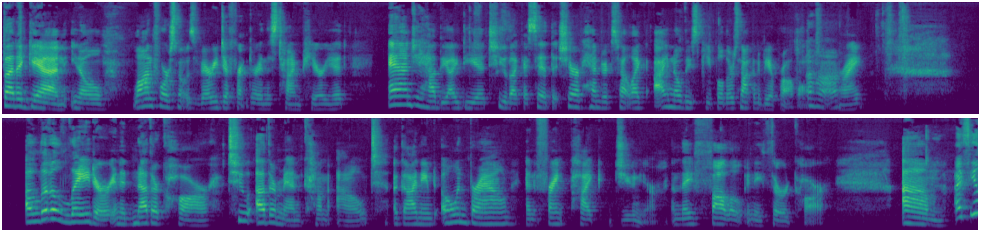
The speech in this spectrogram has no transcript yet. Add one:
But again, you know, law enforcement was very different during this time period. And you had the idea, too, like I said, that Sheriff Hendrix felt like, I know these people, there's not going to be a problem. Uh-huh. Right? A little later, in another car, two other men come out a guy named Owen Brown and Frank Pike Jr., and they follow in a third car. Um, I feel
